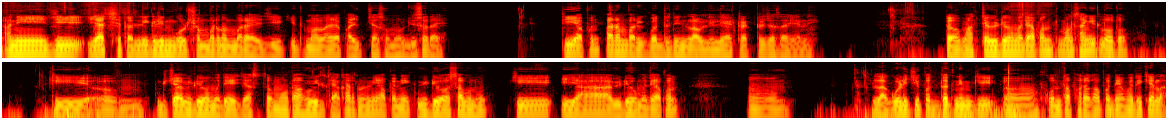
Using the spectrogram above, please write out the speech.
आणि जी याच शेतातली ग्रीन गोल्ड शंभर नंबर आहे जी की तुम्हाला या पाईपच्या समोर दिसत आहे ती आपण पारंपरिक पद्धतीने लावलेली आहे ट्रॅक्टरच्या साह्याने तर मागच्या व्हिडिओमध्ये आपण तुम्हाला सांगितलं होतं की पुढच्या व्हिडिओमध्ये जास्त मोठा होईल त्या कारणाने आपण एक व्हिडिओ असा बनवू की या व्हिडिओमध्ये आपण लागवडीची पद्धत नेमकी कोणता फरक आपण यामध्ये केला?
